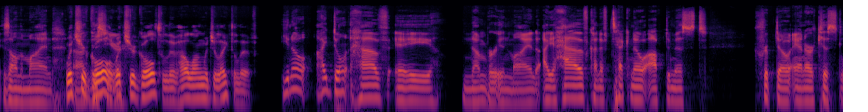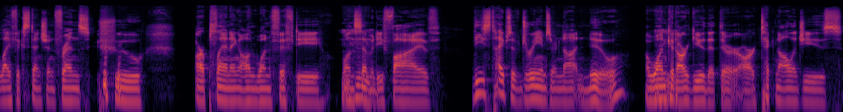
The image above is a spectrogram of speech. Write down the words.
is on the mind. What's uh, your goal? year. What's your goal to live? How long would you like to live? You know, I don't have a number in mind. I have kind of techno optimist, crypto anarchist life extension friends who are planning on 150, 175. These types of dreams are not new. Uh, One could argue that there are technologies,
